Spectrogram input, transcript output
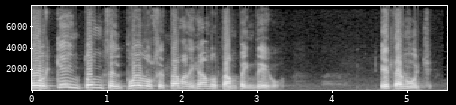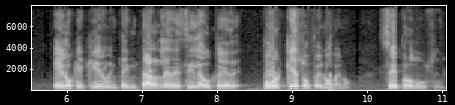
¿Por qué entonces el pueblo se está manejando tan pendejo? Esta noche es lo que quiero intentarle decirle a ustedes, por qué esos fenómenos se producen.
